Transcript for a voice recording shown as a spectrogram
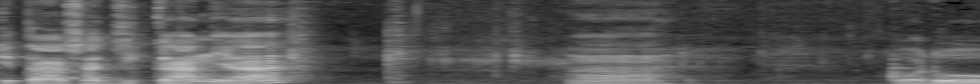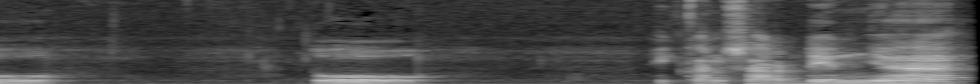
Kita sajikan ya. Nah, waduh, tuh. Ikan sardennya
